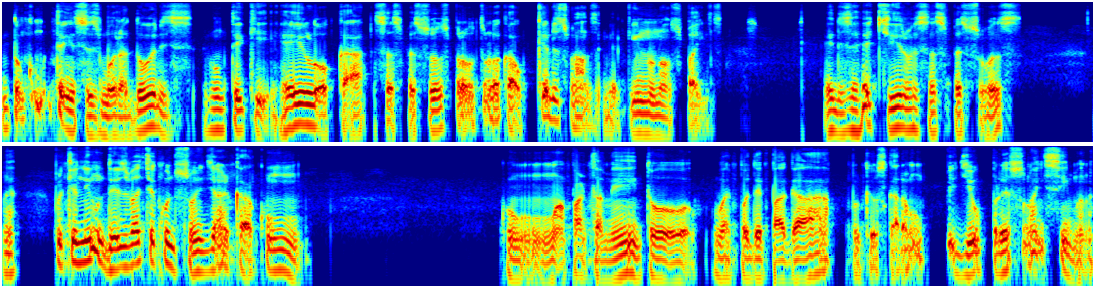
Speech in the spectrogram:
Então, como tem esses moradores, vão ter que relocar essas pessoas para outro local. O que eles fazem aqui no nosso país? Eles retiram essas pessoas, né? Porque nenhum deles vai ter condições de arcar com, com um apartamento, vai poder pagar, porque os caras vão pedir o preço lá em cima, né?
